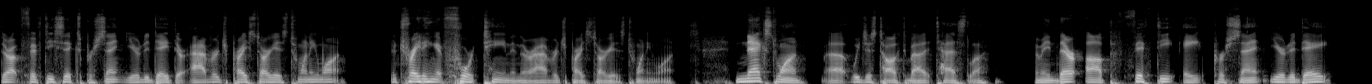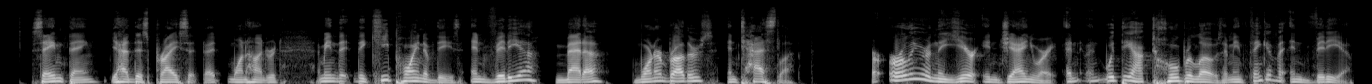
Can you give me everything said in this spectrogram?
They're up 56% year to date. Their average price target is 21. They're trading at 14 and their average price target is 21. Next one, uh, we just talked about it, Tesla. I mean, they're up 58% year to date. Same thing. You had this price at, at 100. I mean, the, the key point of these Nvidia, Meta, Warner Brothers, and Tesla earlier in the year in January and, and, with the October lows. I mean, think of Nvidia.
